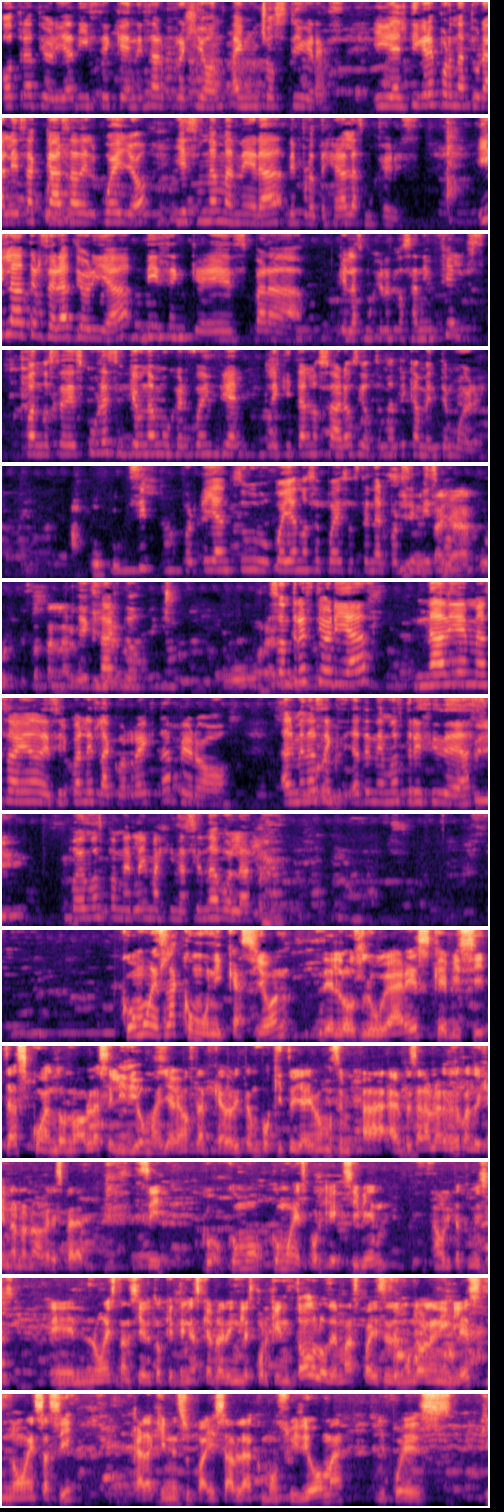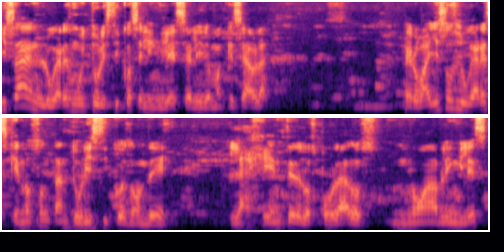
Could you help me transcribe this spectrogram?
otra teoría dice que en esa región hay muchos tigres y el tigre por naturaleza caza del cuello y es una manera de proteger a las mujeres. Y la tercera teoría dicen que es para que las mujeres no sean infieles. Cuando se descubre que una mujer fue infiel, le quitan los aros y automáticamente muere. ¿A poco? Sí, porque ya en su cuello no se puede sostener por sí, mismo. está tan largo Exacto. Son tres teorías Nadie me ha sabido decir cuál es la correcta, pero al menos ya tenemos tres ideas. Sí. Podemos poner la imaginación a volar. ¿Cómo es la comunicación de los lugares que visitas cuando no hablas el idioma? Ya habíamos platicado ahorita un poquito y ya íbamos em, a, empezar a hablar de eso cuando dije, no, no, no, a ver, espera. Sí, ¿Cómo, cómo es? Porque si bien ahorita tú me dices, eh, no es tan cierto que tengas que hablar inglés porque en todos los demás países del mundo hablan inglés, no es así. Cada quien en su país habla como su idioma y pues quizá en lugares muy turísticos el inglés sea el idioma que se habla, pero hay esos lugares que no son tan turísticos donde la gente de los poblados no habla inglés,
